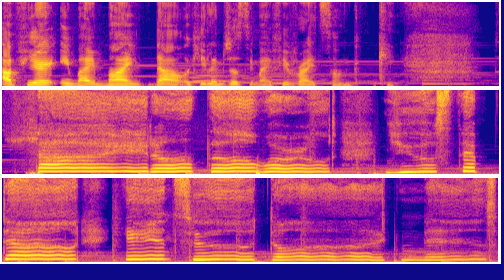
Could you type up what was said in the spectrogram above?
appear in my mind now. Okay, let me just sing my favorite song. Okay. Light of the world, you step down into darkness.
